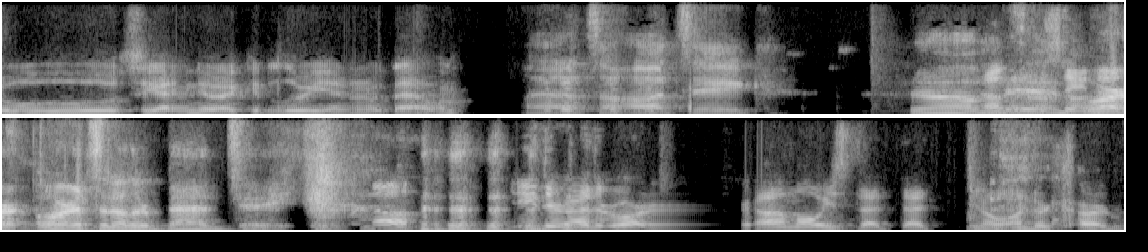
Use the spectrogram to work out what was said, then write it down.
Ooh, see, I knew I could lure you in with that one. Uh, That's a hot take. Oh I'm man, or no. or it's another bad take. No, either either or. I'm always that that you know undercard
